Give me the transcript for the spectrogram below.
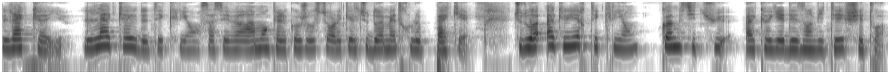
L'accueil, l'accueil de tes clients, ça c'est vraiment quelque chose sur lequel tu dois mettre le paquet. Tu dois accueillir tes clients comme si tu accueillais des invités chez toi.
